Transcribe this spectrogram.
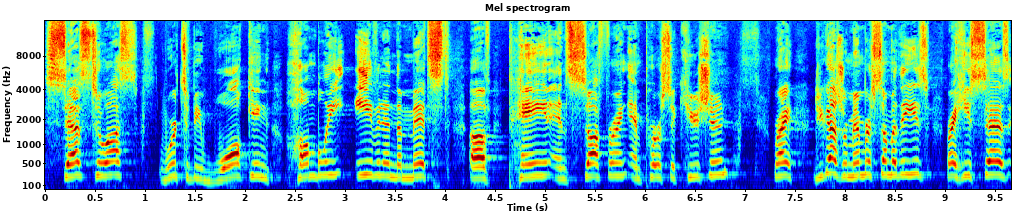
says to us we're to be walking humbly, even in the midst of pain and suffering and persecution right? Do you guys remember some of these? Right? He says,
